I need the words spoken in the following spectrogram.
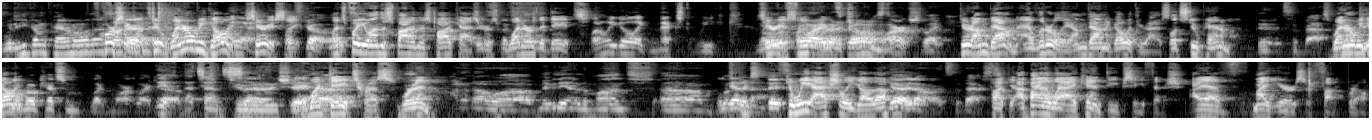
Would he come to Panama with us? Of course he would. Dude, when are we going? Yeah. Seriously. Let's go. Let's put you on the spot on this podcast, It's Chris. the- When are the dates? Why don't we go like next week? No, Seriously. let's Before I go to go in March. Like, Dude, I'm down. I, literally, I'm down to go with you guys. Let's do Panama. dude, it's the best. When We'll are we do- going? We'll go catch some like Mark, like Yeah, uh, that sounds tuna sick. and shit. Yeah. What Uh, dates, Chris? We're in. I know. Uh, maybe the end of the month. Um, We'll let's get pick it some Can we actually go though? Yeah, no, it's the best. Fuck yeah. Uh, By the way, I can't deep sea fish. I have my ears are fucked, bro.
